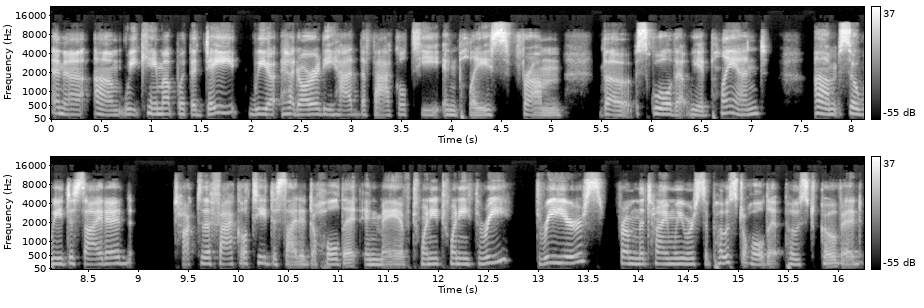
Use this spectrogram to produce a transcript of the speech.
and a, um, we came up with a date, we had already had the faculty in place from the school that we had planned. Um, so we decided, talked to the faculty, decided to hold it in May of 2023, three years from the time we were supposed to hold it post COVID.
